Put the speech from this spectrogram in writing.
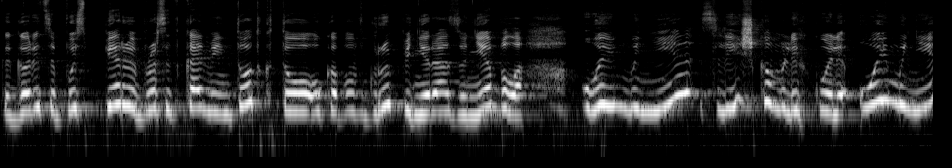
Как говорится, пусть первый бросит камень тот, кто у кого в группе ни разу не было. Ой, мне слишком легко или ой, мне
